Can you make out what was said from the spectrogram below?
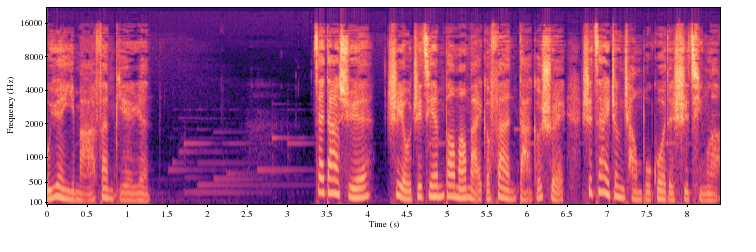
不愿意麻烦别人，在大学室友之间帮忙买个饭、打个水是再正常不过的事情了。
